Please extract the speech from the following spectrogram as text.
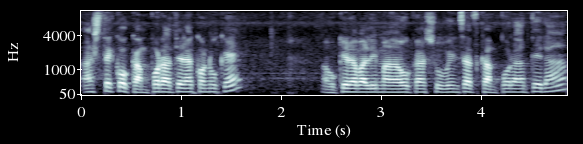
azteko kanporaterako nuke, aukera balima daukazu bintzat kanporatera,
